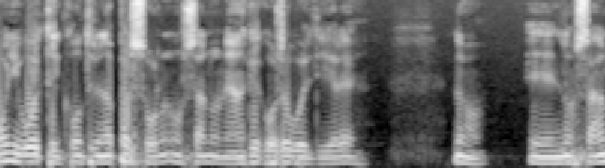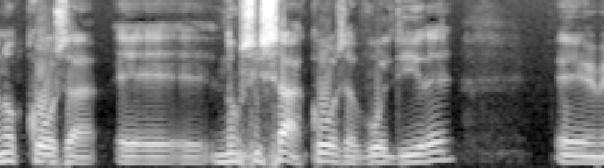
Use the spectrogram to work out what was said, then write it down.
ogni volta incontri una persona non sanno neanche cosa vuol dire, no, eh, non, sanno cosa, eh, non si sa cosa vuol dire eh,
